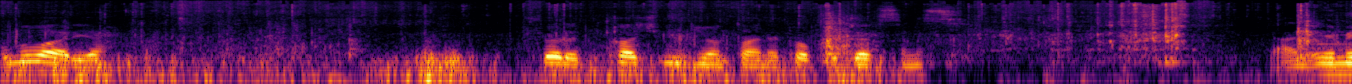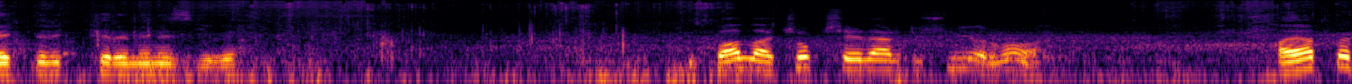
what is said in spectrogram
bunu var ya, şöyle birkaç milyon tane toplayacaksınız. Yani emeklilik priminiz gibi. Vallahi çok şeyler düşünüyorum ama hayatta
